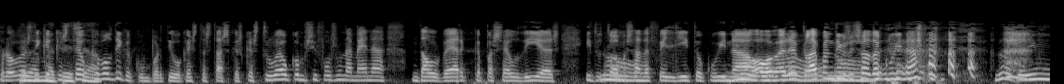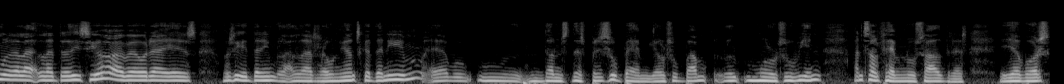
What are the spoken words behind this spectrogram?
però vols dir que, mateixa... que esteu, què vol dir que compartiu aquestes tasques? que es trobeu com si fos una mena d'alberg que passeu dies i tothom s'ha no. de fer llit o cuinar no, o, veure, no, clar, quan no. dius això de cuinar No, tenim la, la tradició, a veure, és, o sigui, tenim les reunions que tenim, eh, mm, doncs després sopem, i el sopar molt sovint ens el fem nosaltres. I llavors,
